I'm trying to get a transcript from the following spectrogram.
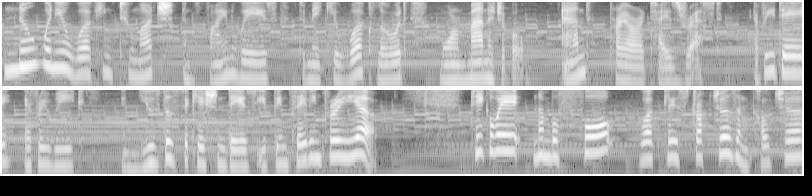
know when you're working too much and find ways to make your workload more manageable and prioritize rest every day, every week, and use those vacation days you've been saving for a year. Takeaway number four Workplace structures and culture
